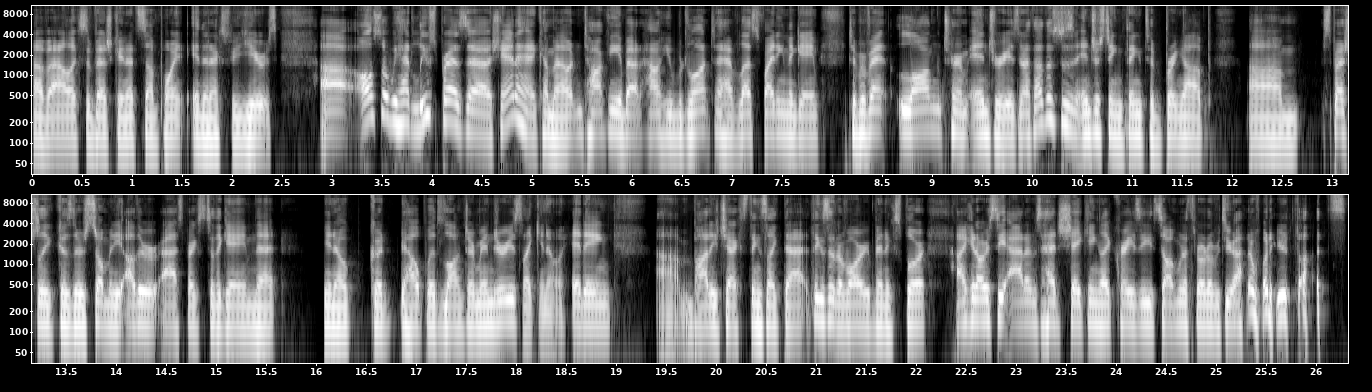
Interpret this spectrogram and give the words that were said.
of Alex Ovechkin at some point in the next few years. Uh, also, we had Leafs pres uh, Shanahan come out and talking about how he would want to have less fighting in the game to prevent long term injuries, and I thought this was an interesting thing to bring up, um, especially because there's so many other aspects to the game that you know could help with long term injuries, like you know hitting um, body checks, things like that, things that have already been explored. I can always see Adam's head shaking like crazy, so I'm going to throw it over to you, Adam. What are your thoughts?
